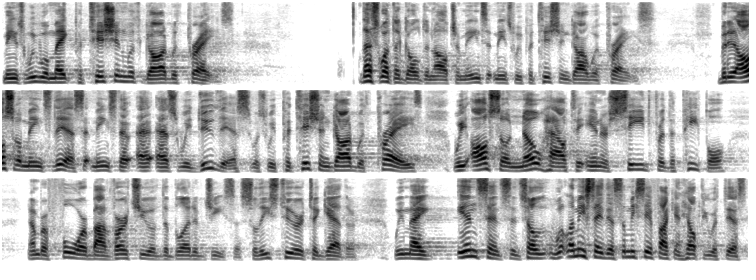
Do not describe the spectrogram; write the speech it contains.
means we will make petition with God with praise. That's what the golden altar means. It means we petition God with praise. But it also means this it means that as we do this, as we petition God with praise, we also know how to intercede for the people, number four, by virtue of the blood of Jesus. So these two are together. We make incense. And so let me say this. Let me see if I can help you with this.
